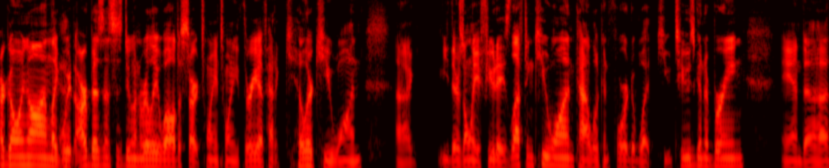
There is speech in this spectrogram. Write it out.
are going on. Like Yeah. we our business is doing really well to start 2023. I've had a killer Q1. Uh, there's only a few days left in Q1. Kind of looking forward to what Q2 is going to bring, and uh,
